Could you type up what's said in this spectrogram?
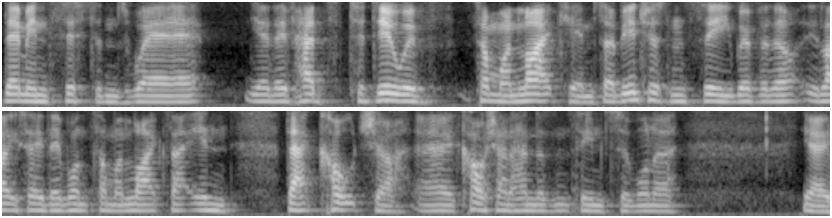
them in systems where yeah they've had to deal with someone like him. So it'd be interesting to see whether, like you say, they want someone like that in that culture. Uh, Kyle Shanahan doesn't seem to want to you know,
